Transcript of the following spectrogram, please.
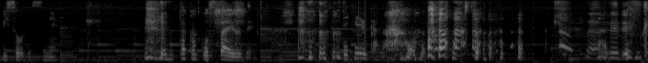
びそうですね。高子スタイルで。できるかな？なんでですか？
